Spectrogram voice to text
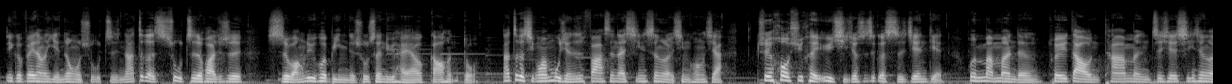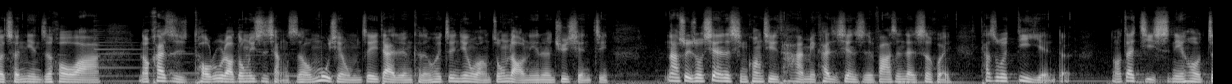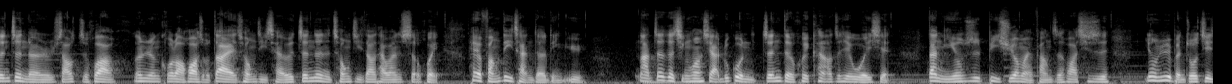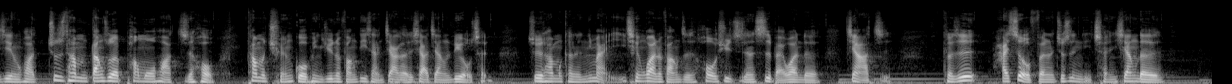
一个非常严重的数字，那这个数字的话，就是死亡率会比你的出生率还要高很多。那这个情况目前是发生在新生儿情况下，所以后续可以预期，就是这个时间点会慢慢的推到他们这些新生儿成年之后啊，然后开始投入劳动力市场的时候，目前我们这一代人可能会渐渐往中老年人去前进。那所以说现在的情况其实它还没开始现实发生在社会，它是会递延的。然后在几十年后，真正的少子化跟人口老化所带来的冲击，才会真正的冲击到台湾社会，还有房地产的领域。那这个情况下，如果你真的会看到这些危险，但你又是必须要买房子的话，其实用日本做借鉴的话，就是他们当初的泡沫化之后，他们全国平均的房地产价格下降六成，所以他们可能你买一千万的房子，后续只剩四百万的价值。可是还是有分的，就是你城乡的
